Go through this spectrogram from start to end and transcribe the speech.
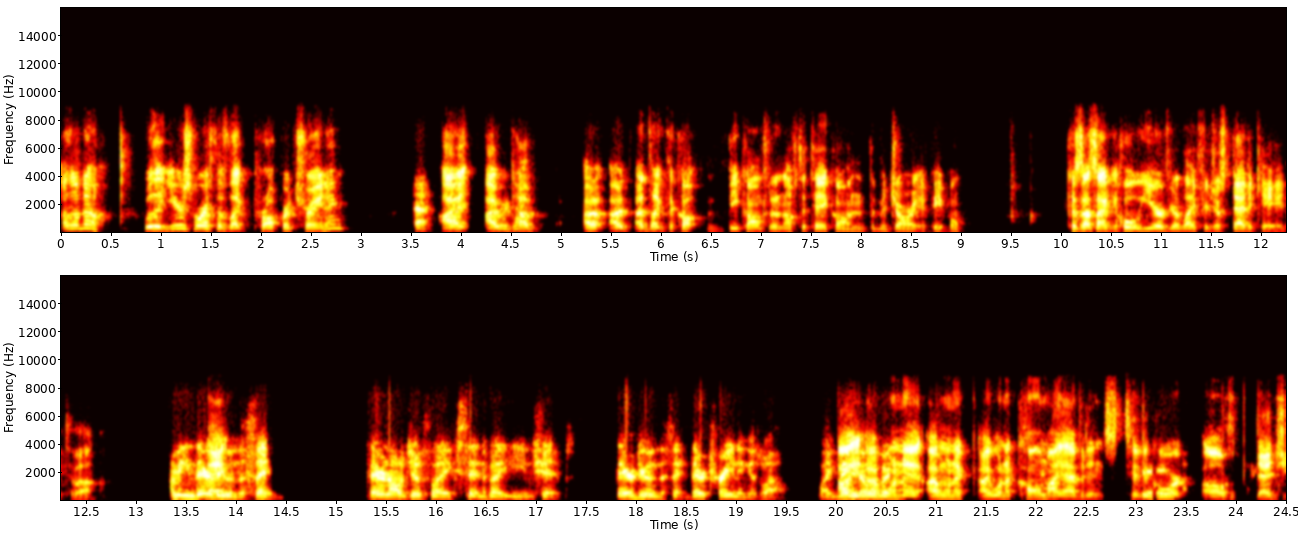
I don't know. With a year's worth of like proper training, Yeah. I I would have I, I'd, I'd like to co- be confident enough to take on the majority of people. Because that's like a whole year of your life you're just dedicated to that. I mean, they're Like- doing the same. They're not just like sitting about eating chips. They're doing the same. They're training as well. Like they I, know I want to I want to I want to call my evidence to the court of Deji.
